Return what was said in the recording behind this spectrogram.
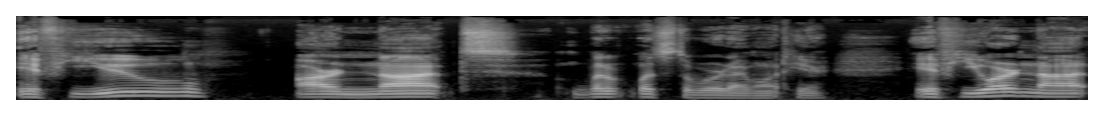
if you are not what what's the word I want here? If you are not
